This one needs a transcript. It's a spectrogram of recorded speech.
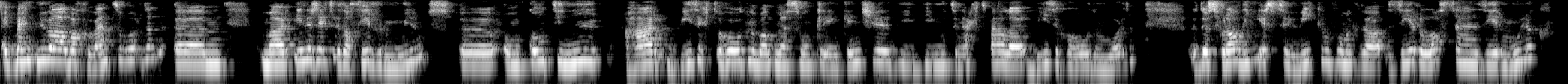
ik ben nu wel wat gewend te worden, maar enerzijds is dat zeer vermoeiend uh, om continu haar bezig te houden, want met zo'n klein kindje, die, die moeten echt wel uh, bezig gehouden worden. Dus vooral die eerste weken vond ik dat zeer lastig en zeer moeilijk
